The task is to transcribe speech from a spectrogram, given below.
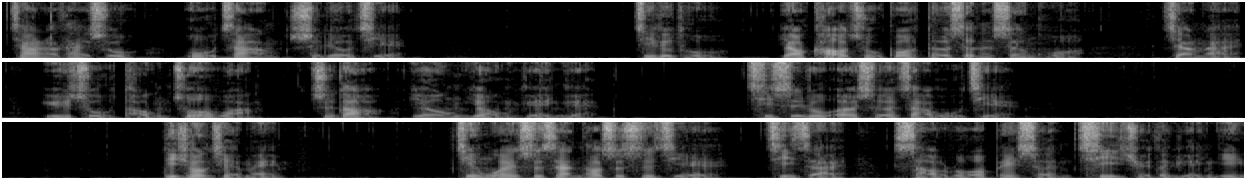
加拉太书五章十六节，基督徒要靠主过得胜的生活，将来与主同作王，直到永永远远。启示录二十二章五节，弟兄姐妹，经文十三到十四节记载扫罗被神弃绝的原因，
